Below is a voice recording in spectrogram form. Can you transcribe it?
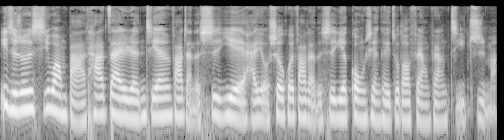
一直就是希望把他在人间发展的事业，还有社会发展的事业贡献可以做到非常非常极致嘛。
